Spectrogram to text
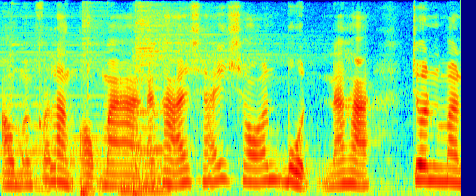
เอามันฝรั่งออกมานะคะ ใช้ช้อนบดนะคะ จนมัน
